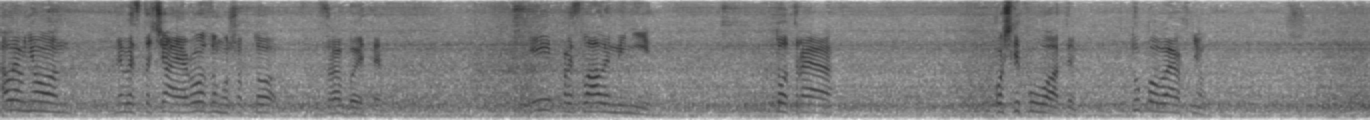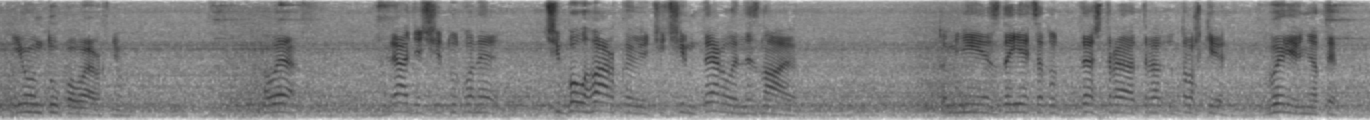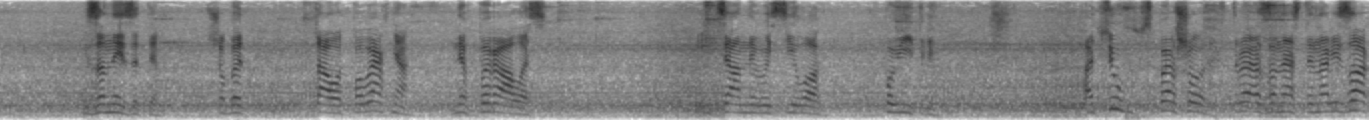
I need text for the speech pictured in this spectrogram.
але в нього не вистачає розуму, щоб то зробити. І прислали мені. То треба пошліфувати ту поверхню і он ту поверхню. Але глядячи, тут вони чи болгаркою, чи чим терли, не знаю. То мені здається, тут теж треба, трошки вирівняти і занизити, щоб та от поверхня не впиралась і ця не висіла в повітрі. А цю спершу треба занести на різак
